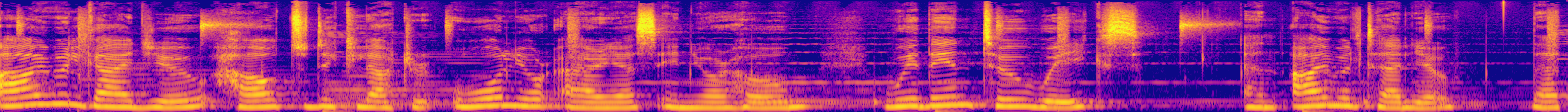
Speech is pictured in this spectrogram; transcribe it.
I will guide you how to declutter all your areas in your home within two weeks, and I will tell you that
